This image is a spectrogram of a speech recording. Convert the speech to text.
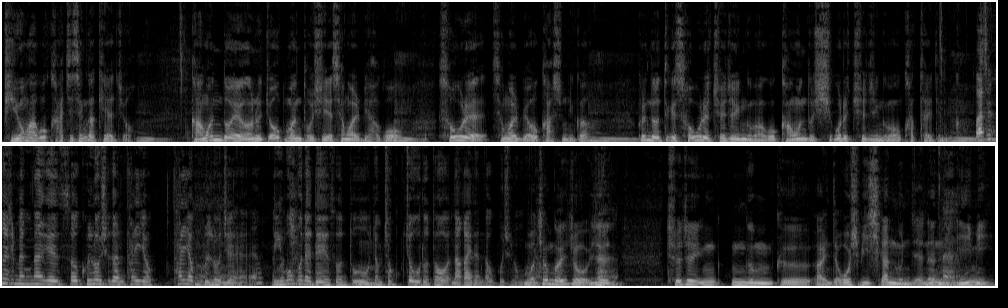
비용하고 같이 생각해야죠. 음. 강원도의 어느 조그만 도시의 생활비하고 음. 서울의 생활비하고 같습니까? 음. 그런데 어떻게 서울의 최저임금하고 강원도 시골의 최저임금하고 같아야 됩니까? 음. 마찬가지 맥락에서 근로시간 탄력 탄력 음. 근로제 이 그렇죠. 부분에 대해서도 음. 좀 적극적으로 더 나가야 된다고 보시는군요. 마찬가지죠. 이제 네. 최저임금 그 아 이제 52시간 문제는 네. 이미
